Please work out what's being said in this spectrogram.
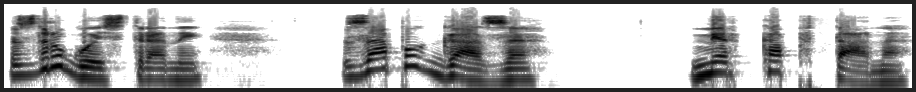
С другой стороны, запах газа меркаптана,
